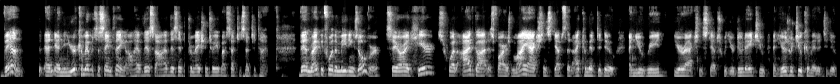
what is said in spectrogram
Then and and your commitment's the same thing. I'll have this i'll have this information to you by such and such a time. Then right before the meeting's over say all right here's what i've got as far as my action steps that i commit to do. And you read your action steps with your due dates you and here's what you committed to do.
